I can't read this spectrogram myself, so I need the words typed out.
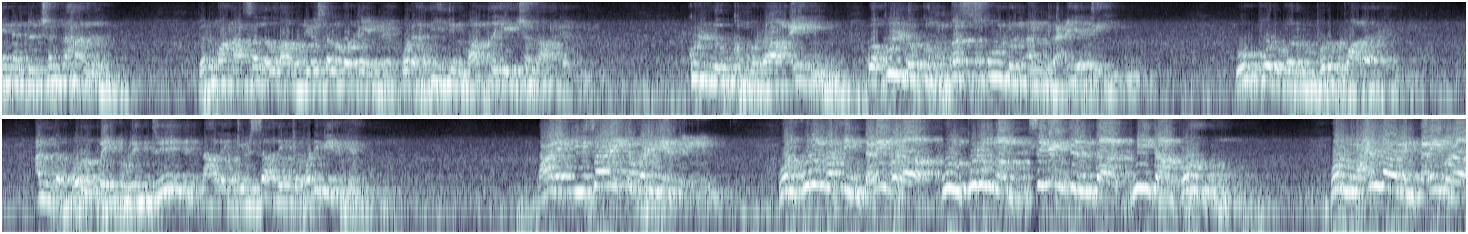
ஏனென்று சொன்னால் பெருமானார் ஸல்லல்லாஹு அலைஹி வஸல்லம் அவர்கள் ஒரு ஹதீஸின் வார்த்தையை சொன்னார்கள். குல்லுக்கும் ராயின் ஒவ்வொருவரும் பொறுப்பாளர்கள். அந்த பொறுப்பை குறித்து நாளைக்கு விசாரிக்கப்படுவீர்கள். நாளைக்கு விசாரிக்கப்படுவீர்கள். ஒரு குடும்பத்தின் தலைவரா உன் குடும்பம் சிதைந்திருந்தால் நீதான் பொறுப்பு. ஒரு மல்லாவின் தலைவரா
